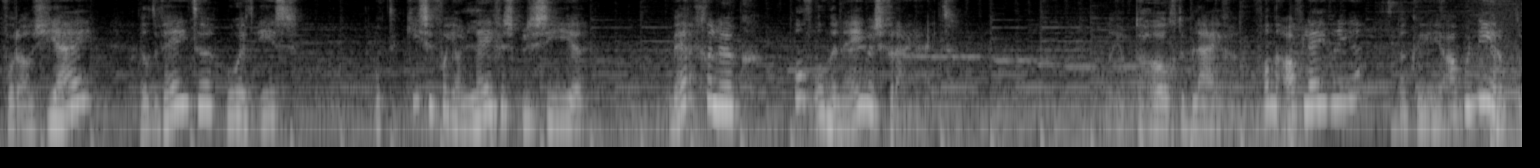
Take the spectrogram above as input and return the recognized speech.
voor als jij wilt weten hoe het is om te kiezen voor jouw levensplezier, werkgeluk of ondernemersvrijheid. Wil je op de hoogte blijven van de afleveringen? Dan kun je je abonneren op de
